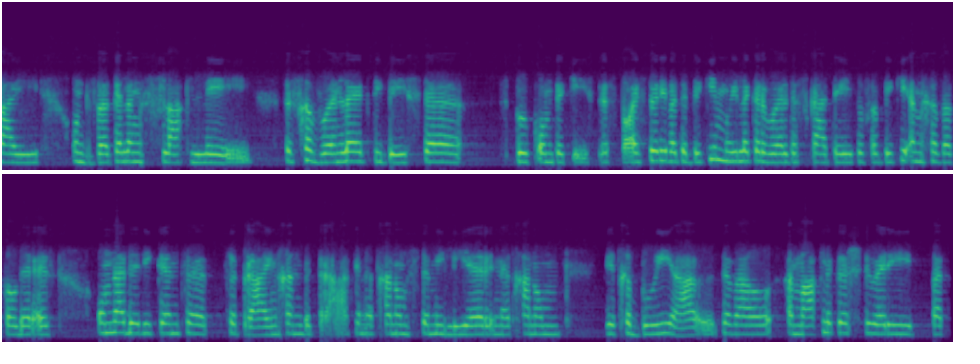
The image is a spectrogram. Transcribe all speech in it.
sy ontwikkelingsvlak lê. Dis gewoonlik die beste boek om te kies. Dis daai storie wat 'n bietjie moeiliker woordeskat het of 'n bietjie ingewikkelder is omdat dit die kind se se brein gaan betrek en dit gaan hom stimuleer en dit gaan hom weet geboei hou terwyl 'n makliker storie wat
